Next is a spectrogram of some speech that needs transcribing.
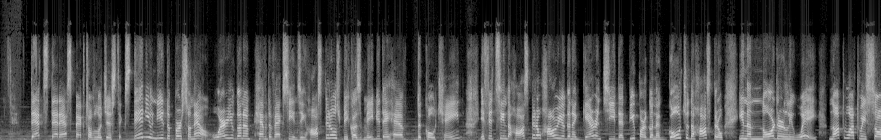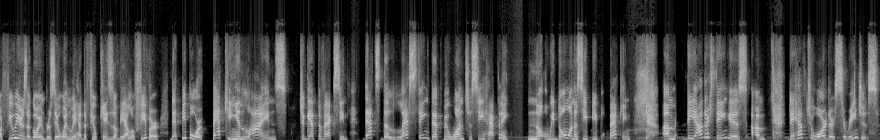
that's that aspect of logistics. Then you need the personnel. Where are you going to have the vaccines? In hospitals? Because maybe they have the cold chain. If it's in the hospital, how are you going to guarantee that people are going to go to the hospital in an orderly way? Not what we saw a few years ago in Brazil when we had a few cases of yellow fever, that people were packing in lines to get the vaccine. That's the last thing that we want to see happening. No we don't want to see people packing. Um, the other thing is um, they have to order syringes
